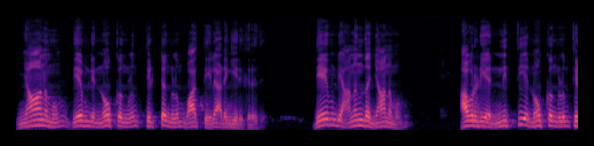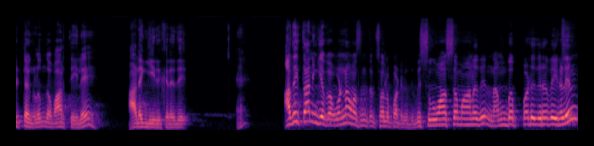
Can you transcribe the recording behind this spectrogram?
ஞானமும் தேவனுடைய நோக்கங்களும் திட்டங்களும் வார்த்தையில் அடங்கி இருக்கிறது. தேவனுடைய அனந்த ஞானமும் அவருடைய நித்திய நோக்கங்களும் திட்டங்களும் இந்த வார்த்தையிலே அடங்கி இருக்கிறது. அதைத்தான் இங்கே ஒன்றாம் வசனத்தில் சொல்லப்பட்டிருக்குது. விசுவாசமானது நம்பப்படுகிறவைகளின்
